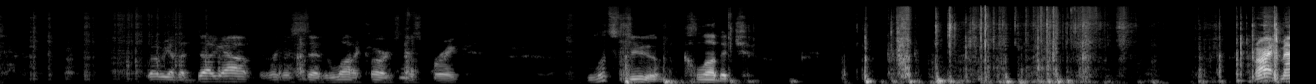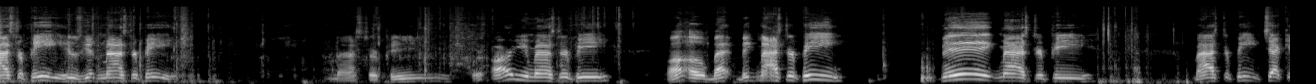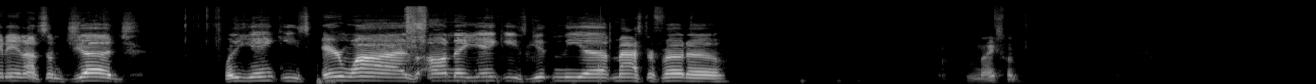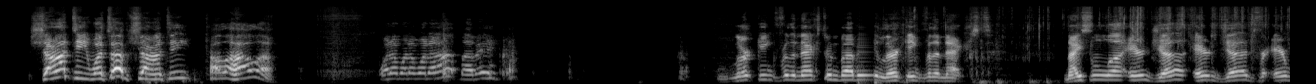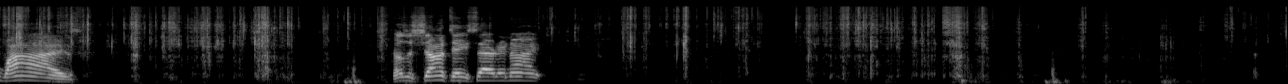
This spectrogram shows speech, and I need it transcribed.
Well, we got the dugout. Like I said, a lot of cards in this break. Let's do clubbage. All right, Master P. Who's getting Master P? Master P. Where are you, Master P? Uh oh, big Master P. Big Master P. Master P checking in on some judge for the Yankees. Aaron Wise on the Yankees getting the uh, master photo. Nice one. Shanti, what's up, Shanti? Holla, holla. What up, what up, what up, Bubby? Lurking for the next one, Bubby. Lurking for the next. Nice little uh, Aaron, Ju- Aaron Judge for Aaron Wise. How's Ashante Saturday night?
